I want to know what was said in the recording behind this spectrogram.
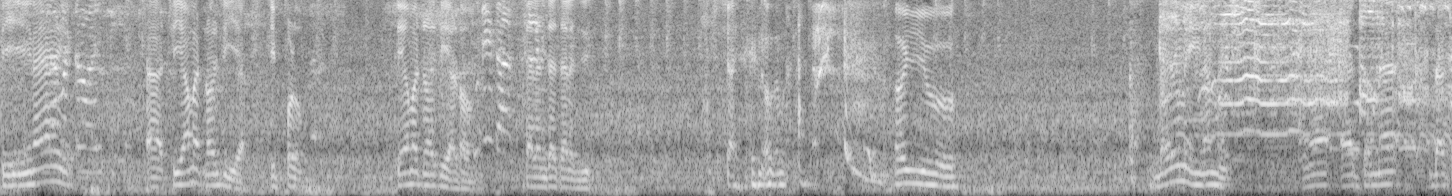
സീനായി. ചെയ്യാൻ പറ്റണവർ ചെയ്യുക ഇപ്പോഴും ചെയ്യാൻ പറ്റണവർ ചെയ്യാം. കേട്ടോ ചലഞ്ചാ ചലഞ്ച് അയ്യോ. ഇതായത് മെയിനാണ് ഏത്തന്നെ ഇതാക്ക.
